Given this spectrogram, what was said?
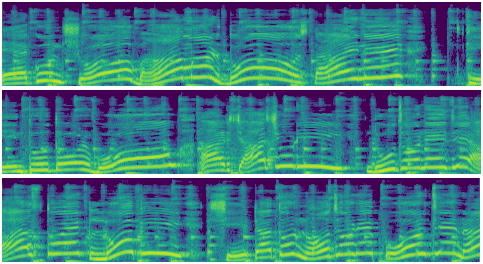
এখন সব আমার দোষ, তাই নে? কিন্তু তোর বউ আর শাশুড়ি দুজনে যে আস্ত এক লোভী, সেটা তো নজরে পড়ছে না।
